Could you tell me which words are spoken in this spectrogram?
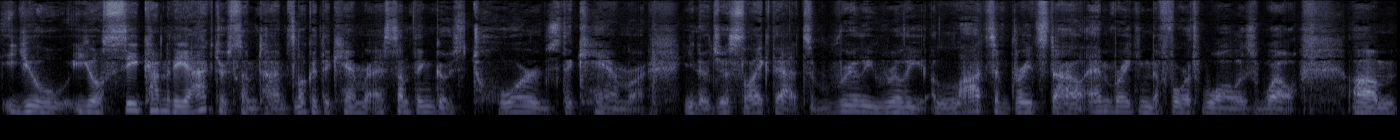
you'll you'll see kind of the actors sometimes look at the camera as something goes towards the camera you know just like that. It's really really lots of great style and breaking the fourth wall as well. Um,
